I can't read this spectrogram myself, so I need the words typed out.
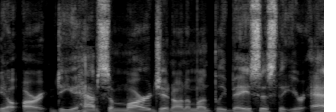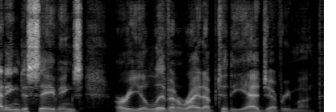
you know, are do you have some margin on a monthly basis that you're adding to savings, or are you living right up to the edge every month?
